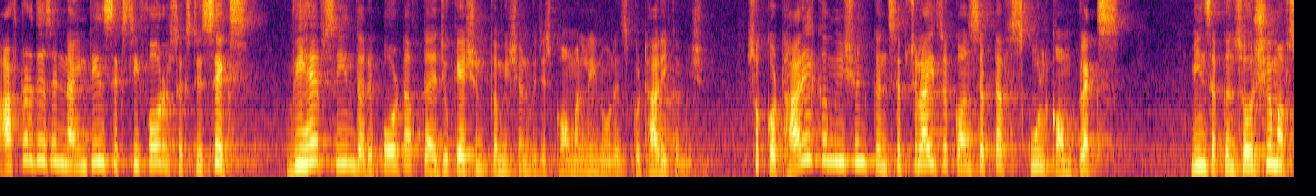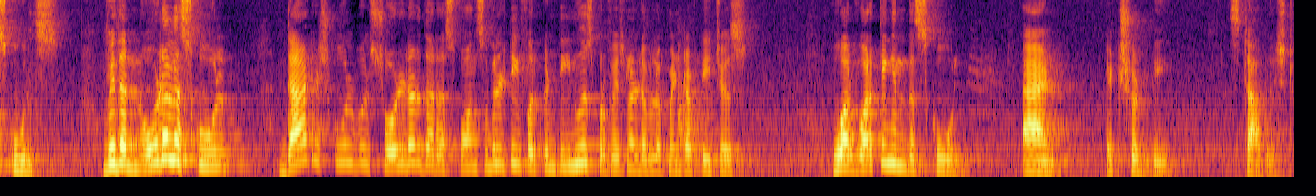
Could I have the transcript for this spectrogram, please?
After this in 1964-66, we have seen the report of the Education Commission which is commonly known as Kothari Commission. So, Kothari Commission conceptualized the concept of school complex, means a consortium of schools. With a nodal school, that school will shoulder the responsibility for continuous professional development of teachers who are working in the school and it should be established.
